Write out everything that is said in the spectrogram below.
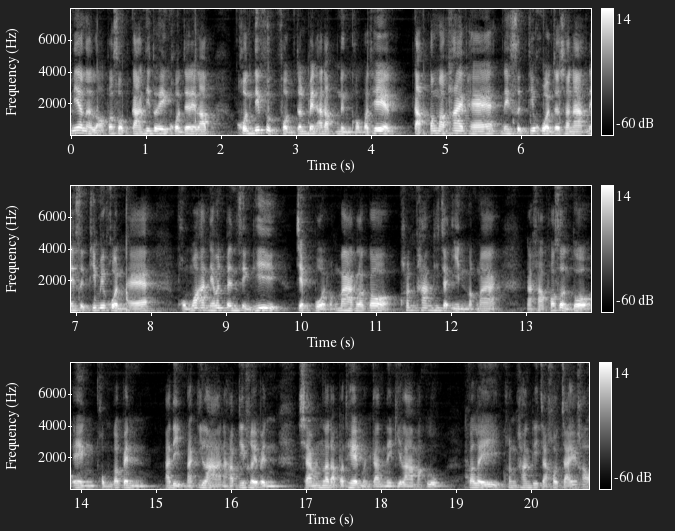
เนี่ยนะหรอประสบการณ์ที่ตัวเองควรจะได้รับ คนที่ฝึกฝนจนเป็นอันดับหนึ่งของประเทศ กลับต้องมาพ่ายแพ้ในศึกที่ควรจะชนะในศึกที่ไม่ควรแพ้ ผมว่าอันนี้มันเป็นสิ่งที่เจ็บปวดมากๆ แล้วก็ค่อนข้างที่จะอินมากๆนะครับเพราะส่วนตัวเองผมก็เป็นอดีตนักกีฬานะครับ ที่เคยเป็นแชมป์ระดับประเทศเหมือนกันในกีฬาหมากรุก ก็เลยค่อนข้างที่จะเข้าใจเขา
